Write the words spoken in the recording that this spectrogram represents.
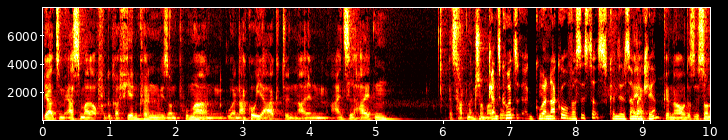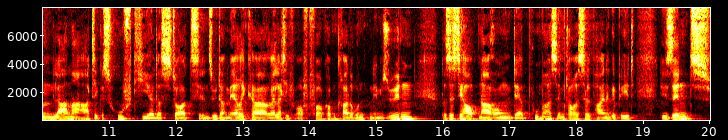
ja zum ersten Mal auch fotografieren können, wie so ein Puma einen Guanaco jagt in allen Einzelheiten. Das hat man schon mal. Ganz kurz, Guanaco, ja. was ist das? Können Sie das einmal ja, erklären? Genau, das ist so ein Lama-artiges Huftier, das dort in Südamerika relativ oft vorkommt, gerade unten im Süden. Das ist die Hauptnahrung der Pumas im Torres del Paine Gebiet. Die sind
